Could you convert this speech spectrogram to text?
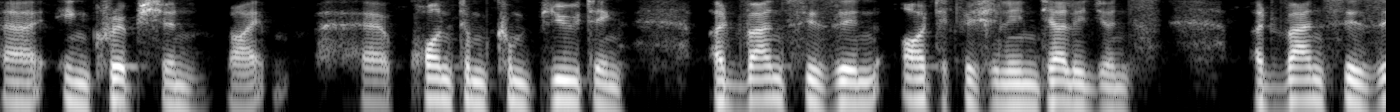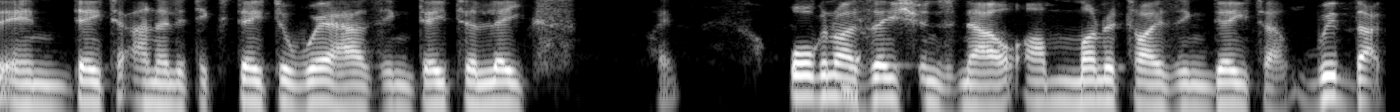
uh, encryption, right? Uh, quantum computing, advances in artificial intelligence, advances in data analytics, data warehousing, data lakes. Right? Organizations yeah. now are monetizing data. With that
